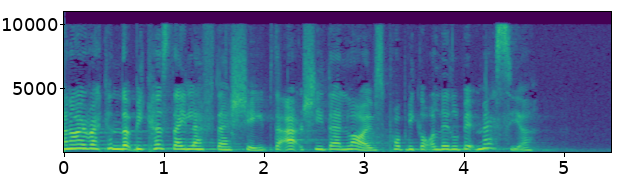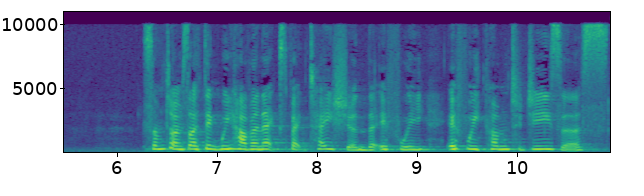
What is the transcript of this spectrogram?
And I reckon that because they left their sheep, that actually their lives probably got a little bit messier. Sometimes I think we have an expectation that if we, if we come to Jesus,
